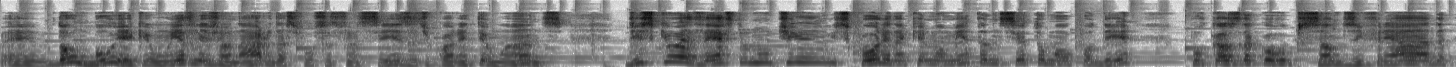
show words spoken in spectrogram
é, Dom Buia, que é um ex-legionário das forças francesas de 41 anos, disse que o exército não tinha escolha naquele momento a não ser tomar o poder por causa da corrupção desenfreada,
